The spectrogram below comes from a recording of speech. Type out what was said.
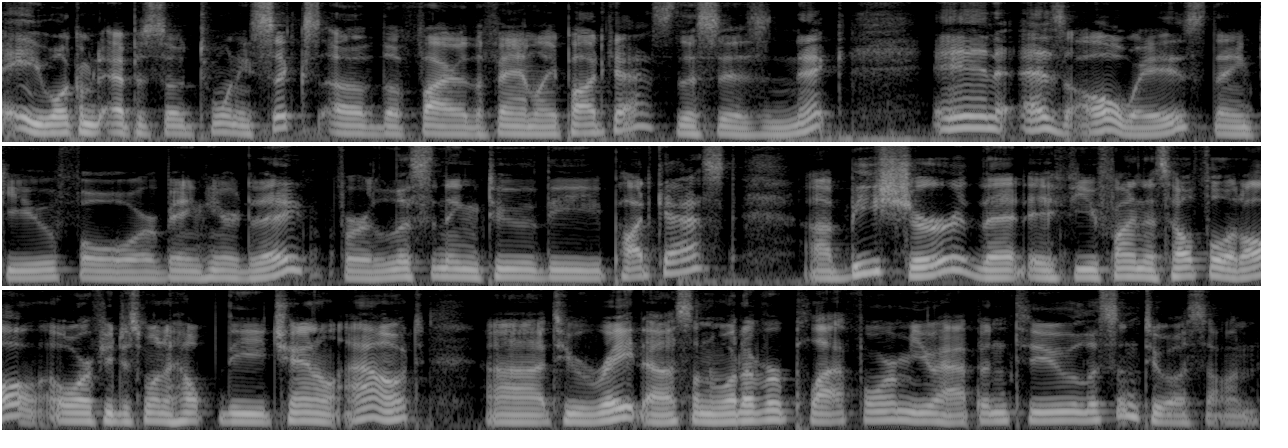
Hey, welcome to episode 26 of the Fire the Family podcast. This is Nick. And as always, thank you for being here today, for listening to the podcast. Uh, be sure that if you find this helpful at all, or if you just want to help the channel out, uh, to rate us on whatever platform you happen to listen to us on.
